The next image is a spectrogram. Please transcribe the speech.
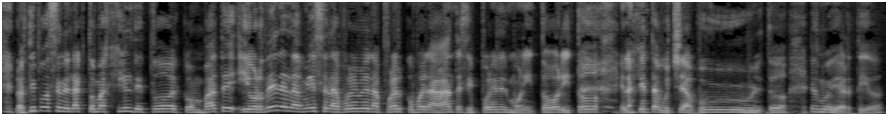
los tipos hacen el acto más gil de todo el combate y ordenan la mesa y la vuelven a poner como era antes y ponen el monitor y todo. Y la gente abuchea y todo. Es muy divertido.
